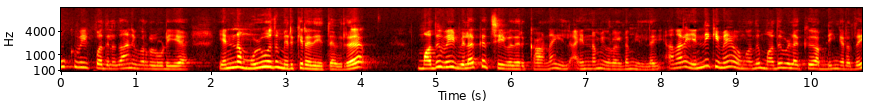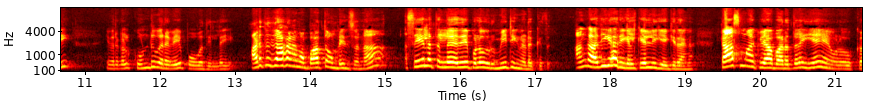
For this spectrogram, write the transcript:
ஊக்குவிப்பதில் தான் இவர்களுடைய எண்ணம் முழுவதும் இருக்கிறதே தவிர மதுவை விளக்கச் செய்வதற்கான இல் எண்ணம் இவர்களிடம் இல்லை. அதனால் என்றைக்குமே அவங்க வந்து மது விலக்கு அப்படிங்கிறதை இவர்கள் கொண்டு வரவே போவதில்லை. அடுத்ததாக நம்ம பார்த்தோம் அப்படின்னு சொன்னால் சேலத்தில் இதே போல் ஒரு மீட்டிங் நடக்குது. அங்கே அதிகாரிகள் கேள்வி கேட்குறாங்க. டாஸ்மாக் வியாபாரத்தில் ஏன் இவ்வளோ க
